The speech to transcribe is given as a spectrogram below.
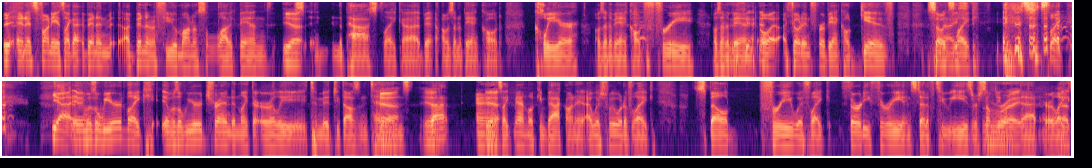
We- and it's funny. It's like I've been in I've been in a few monosyllabic bands Yeah. in, in the past. Like uh, been, I was in a band called Clear. I was in a band called Free. I was in a band. Oh, I, I filled in for a band called Give. So Nice. it's like it's just like yeah. It was a weird like it was a weird trend in like the early to mid 2010s. Yeah, yeah. That and Yeah. it's like man, looking back on it, I wish we would have like spelled free with like 33 instead of two e's or something Right. like that or like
